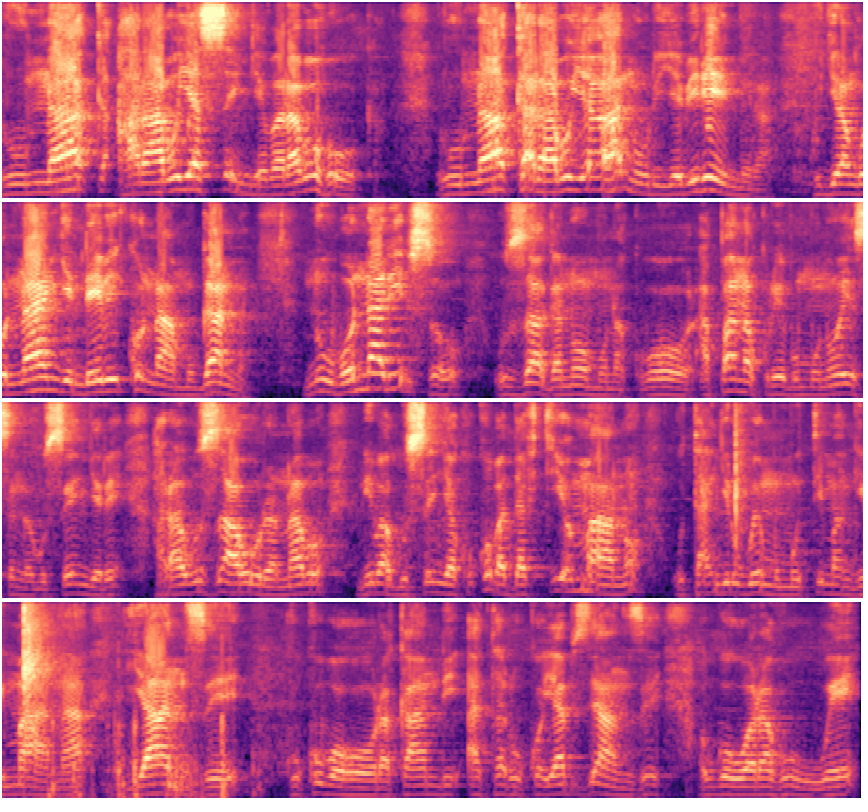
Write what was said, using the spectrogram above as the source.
runaka hari abo yasengeye barabohoka runaka hari abo yahanuriye biremera kugira ngo nanjye ndebe ko namugana. Nubona ari byo uzagana uwo muntu akubohora apana kureba umuntu wese ngo agusengere hari abo uzahura nabo nibagusengera kuko badafite iyo mpano utangira ugwe mu mutima ngo imana yanze kukubohora kandi atari uko yabyanze ahubwo warahuwe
